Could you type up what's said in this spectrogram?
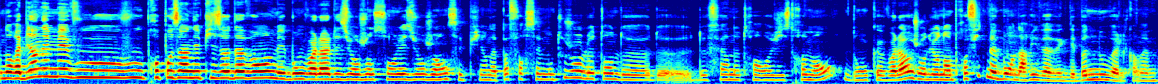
On aurait bien aimé vous, vous proposer un épisode avant, mais bon voilà, les urgences sont les urgences, et puis on n'a pas forcément toujours le temps de, de- de faire notre enregistrement. Donc euh, voilà, aujourd'hui on en profite, mais bon, on arrive avec des bonnes nouvelles quand même.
